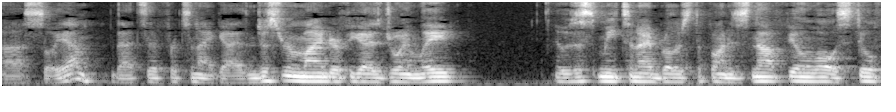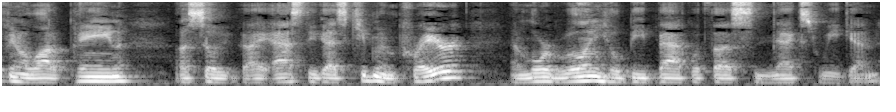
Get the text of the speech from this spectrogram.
Uh, so, yeah, that's it for tonight, guys. And just a reminder if you guys joined late, it was just me tonight, Brother Stephan. He's not feeling well, he's still feeling a lot of pain. Uh, so I ask that you guys keep him in prayer. And Lord willing, he'll be back with us next weekend.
